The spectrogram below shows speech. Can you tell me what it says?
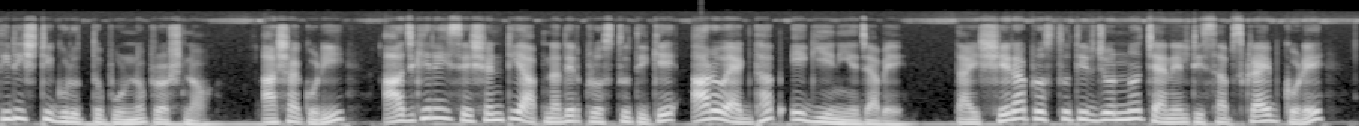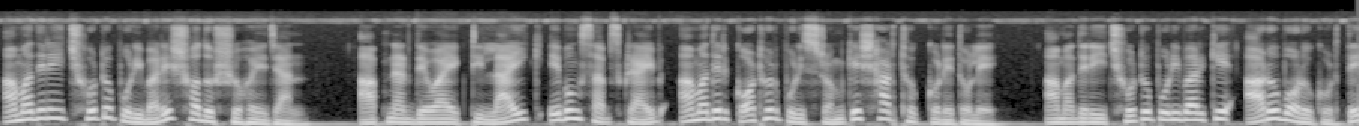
তিরিশটি গুরুত্বপূর্ণ প্রশ্ন। আশা করি আজকের এই সেশনটি আপনাদের প্রস্তুতিকে আরও এক ধাপ এগিয়ে নিয়ে যাবে। তাই সেরা প্রস্তুতির জন্য চ্যানেলটি সাবস্ক্রাইব করে আমাদের এই ছোট পরিবারের সদস্য হয়ে যান। আপনার দেওয়া একটি লাইক এবং সাবস্ক্রাইব আমাদের কঠোর পরিশ্রমকে সার্থক করে তোলে। আমাদের এই ছোট পরিবারকে আরও বড় করতে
